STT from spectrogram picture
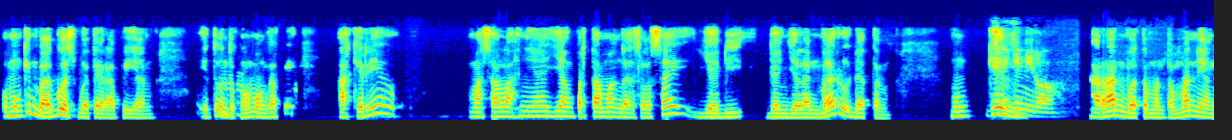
mungkin bagus buat terapi yang itu untuk Mm-mm. ngomong, tapi akhirnya masalahnya yang pertama nggak selesai jadi ganjalan baru datang. Jadi Mungkin gini loh. saran buat teman-teman yang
